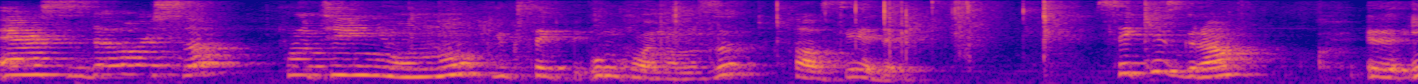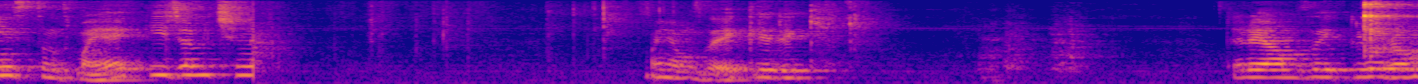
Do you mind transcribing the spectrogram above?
Eğer sizde varsa protein yoğunluğu yüksek bir un koymanızı tavsiye ederim. 8 gram e, instant maya ekleyeceğim içine. Mayamızı ekledik. Tereyağımızı ekliyorum.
